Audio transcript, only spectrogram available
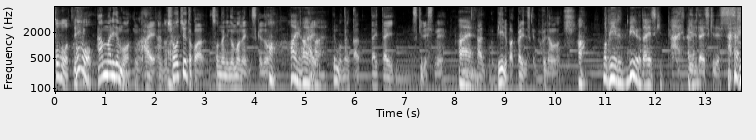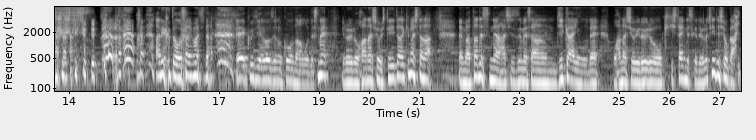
ほぼほぼ。あんまりでもはいあの焼酎とかはそんなに飲まないんですけど。はいはいはい。でもなんか大体好きですね。はい。あビールばっかりですけど普段は。あ、もうビールビール大好きって、ね、はい、ビール大好きです。ありがとうございました。えー、9時やろうぜのコーナーもですね、いろいろお話をしていただきましたが、えー、またですね、橋爪さん次回もね、お話をいろいろお聞きしたいんですけどよろしいでしょうか？はい、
